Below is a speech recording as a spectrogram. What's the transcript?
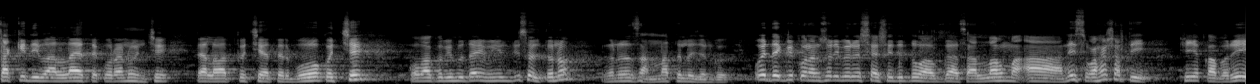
সাক্ষী দিব, আল্লাহ এতে কোরআন হুনছে, তেলাওয়াত করছে, এতের বউ করছে। কবা কবি হুদাই মিন দি চলতো না? জান্নাতে লই যান ওই দেখবি কোরআন শরীফের শেষে দি দোয়া অজ্ঞা আছে আল্লাহুম্মা আনিস ওয়াহাসাতি ফি কবরি,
